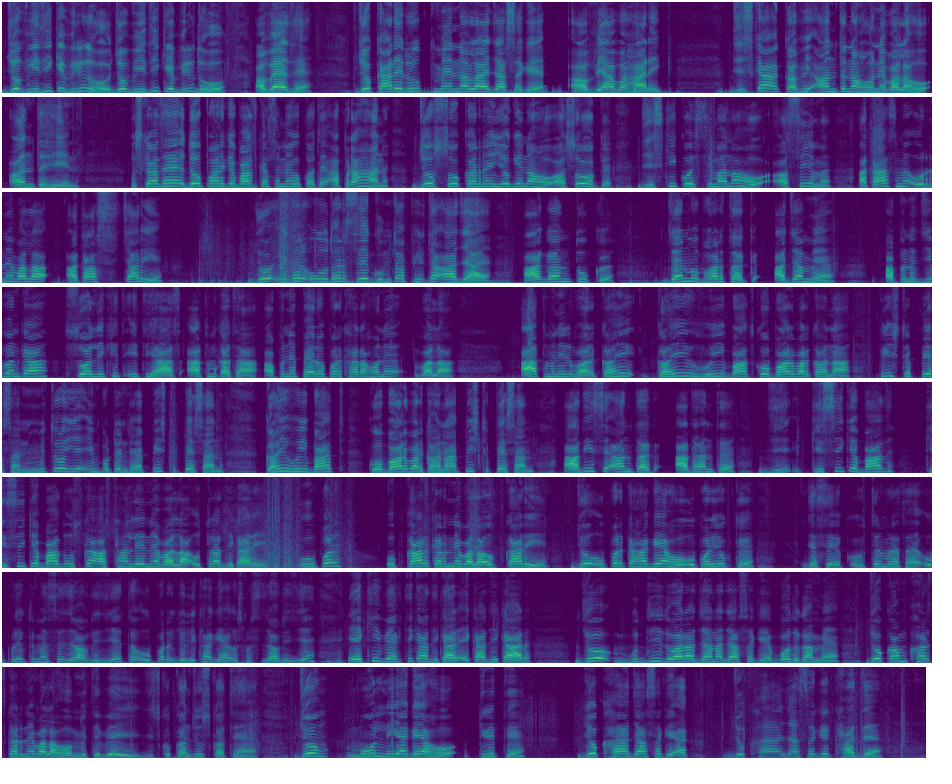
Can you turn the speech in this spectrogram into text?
जो विधि के विरुद्ध हो, जो विधि के विरुद्ध हो, अवैध है। जो कार्य रूप में न लाया जा सके, अव्यावहारिक। जिसका कभी अंत न होने वाला हो, अंतहीन। उसके बाद है दोपहर के बाद का समय को कहते हैं अपराहन, जो शोक करने योग्य ना हो, अशोक, जिसकी कोई सीमा न हो, असीम, आकाश में उड़ने वाला आकाशचारी, जो इधर उधर से घूमता फिरता आ जाए, आगंतुक जन्म भर तक अजम्य, अपने जीवन का स्वलिखित इतिहास, आत्मकथा, अपने पैरों पर खड़ा होने वाला, आत्मनिर्भर, कहीं, कही हुई बात को बार बार कहना पृष्ठ पेशन। मित्रों, ये इम्पोर्टेंट है पृष्ठ पेशन। कही हुई बात को बार बार कहना पृष्ठ पेशन। आदि से अंत तक आधंत किसी के बाद, किसी के बाद उसका स्थान लेने वाला उत्तराधिकारी, ऊपर उपकार करने वाला उपकारी, जो ऊपर कहा गया हो, उपरयुक्त। जैसे क्वेश्चन में रहता है उपयुक्त में से जवाब दीजिए तो ऊपर जो लिखा गया है, उसमें से जवाब दीजिए। एक ही व्यक्ति का अधिकार, एकाधिकार। जो बुद्धि द्वारा जाना जा सके बोधगम्य जो कम खर्च करने वाला हो मितव्ययी जिसको कंजूस कहते हैं, जो मोल लिया गया हो, कृत्य, जो खाया जा सके जो खाया जा सके खाद्य,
